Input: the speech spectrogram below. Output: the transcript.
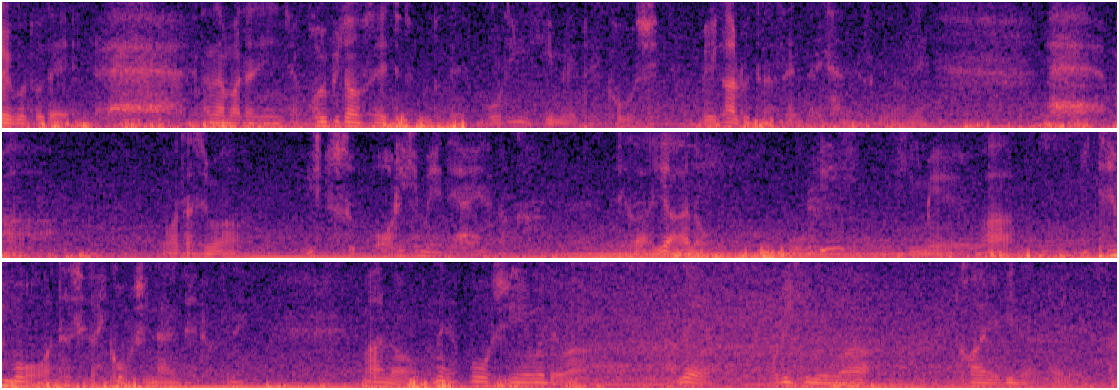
ということで、えー、七夕神社恋人の聖地ということで織姫と彦星ベガルタ仙台なんですけどね、えー、まあ私はいつ織姫で会えるのか。てかいやあの織姫はいても私が彦星になりたいとかね。まああのね某 CM ではね織姫は開園さ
